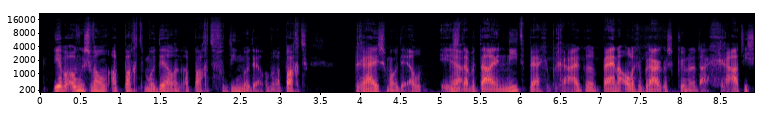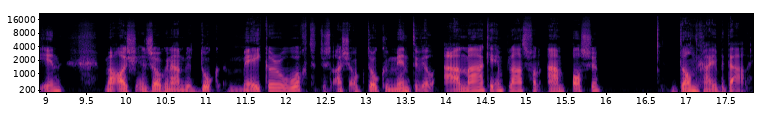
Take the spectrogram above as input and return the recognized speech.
Die hebben overigens wel een apart model, een apart verdienmodel. Of een apart prijsmodel is. Ja. Daar betaal je niet per gebruiker. Bijna alle gebruikers kunnen daar gratis in. Maar als je een zogenaamde docmaker wordt, dus als je ook documenten wil aanmaken in plaats van aanpassen, dan ga je betalen.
